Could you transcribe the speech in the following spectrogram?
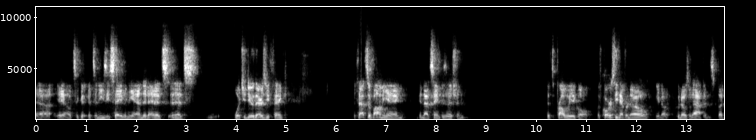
Uh, you know, it's a good, it's an easy save in the end, and, and it's and it's what you do there is you think if that's Aubameyang in that same position, that's probably a goal. Of course, you never know. You know, who knows what happens, but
